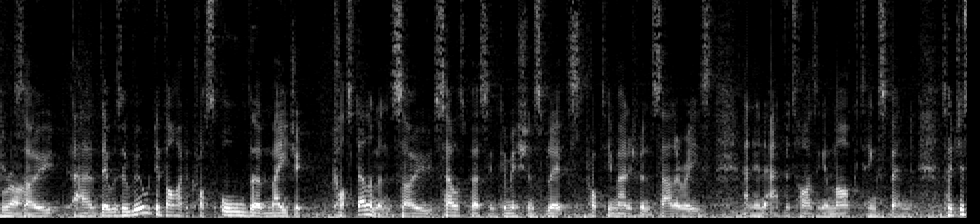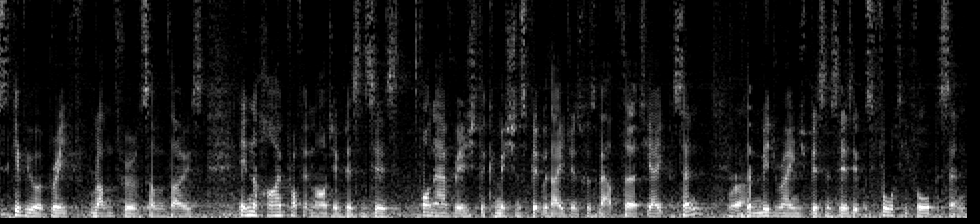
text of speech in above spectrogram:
Right. So uh, there was a real divide across all the major cost elements. So salesperson commission splits, property management salaries, and then advertising and marketing spend. So just to give you a brief run through of some of those, in the high profit margin businesses, on average, the commission split with agents was about 38%. Right. The mid range businesses, it was 44%,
